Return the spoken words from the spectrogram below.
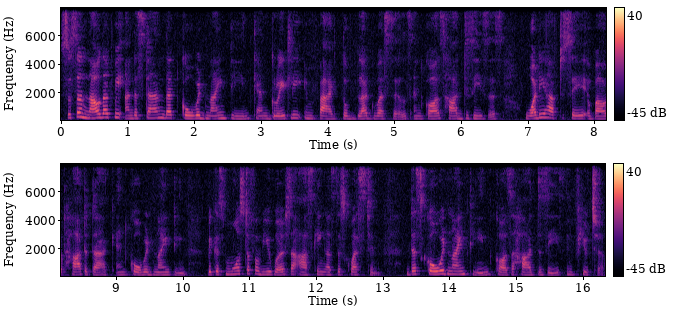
So, sir, now that we understand that COVID 19 can greatly impact the blood vessels and cause heart diseases, what do you have to say about heart attack and COVID 19? Because most of our viewers are asking us this question Does COVID 19 cause a heart disease in future?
